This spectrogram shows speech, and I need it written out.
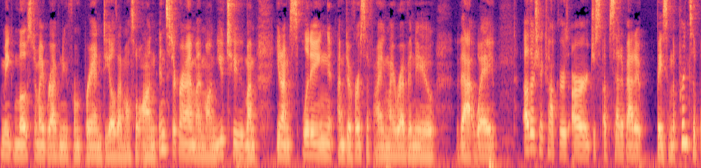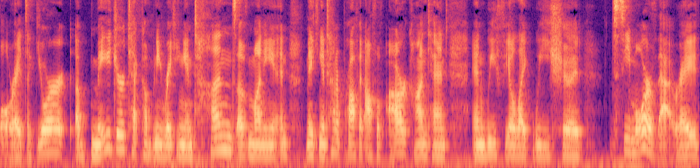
make most of my revenue from brand deals. I'm also on Instagram, I'm on YouTube. I'm you know, I'm splitting, I'm diversifying my revenue that way." Other TikTokers are just upset about it based on the principle, right? It's like you're a major tech company raking in tons of money and making a ton of profit off of our content, and we feel like we should see more of that, right?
